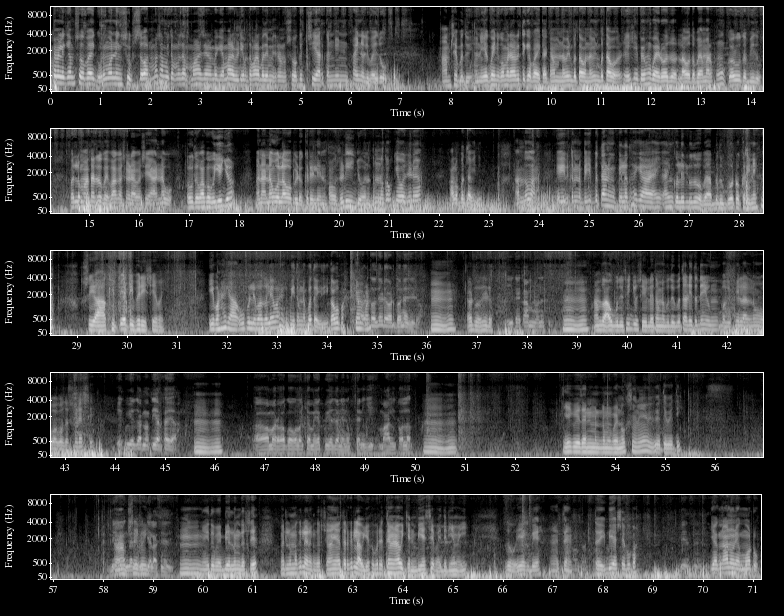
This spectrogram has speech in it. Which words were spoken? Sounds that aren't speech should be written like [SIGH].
Family કેમ છો ભાઈ? ગુડ મોર્નિંગ શુભ સવાર. મજા મજા મજા મહાજન ભાઈ. અમારા વિડીયોમાં તમારા બધા મિત્રોનું સ્વાગત છે યાર કન્ટિન્યુ ફાઇનલી ભાઈ જો આમ છે બધું અને એક ભાઈની કોમેન્ટ આવી હતી કે ભાઈ, કાંઈક આમ નવીન બતાવો નવીન બતાવો. રેસીપી હું, ભાઈ રોજ રોજ લાવો તો ભાઈ, અમારે શું કરવું તો બીજું? મતલબ માતા તો ભાઈ વાઘા ચડાવે છે. આ નવો કહું તો વાઘો વહી ગયો અને આ નવો લાવો પીડો કરી લઈને. ભાવ ચડી ગયો. અને તમને કહું કેવો એમ? હાલો, બતાવી દઉં. આમ દઉં આમ. એ તમને પછી બતાવ્યું પહેલાં થાય કે આ આંકલ એટલું દો ભાઈ, આ બધું ગોટો કરી નાખ્યું. સી આ આખી પેટી ભરી છે ભાઈ. એ પણ હે કે આ ઉપરલી ભાગ લેવા ને ભાઈ તમને બતાવી દઈ કા બાપા કેમ પણ? અડધો જડ્યો અડધો ને જડ્યો હમ અડધો જડ્યો એ કઈ કામનો નથી. હમ આમ તો આવું બધું થઈ ગયું છે એટલે તમને બધું બતાડી તો દઈ હું. બાકી ફિલહાલ નવો વાગો તો છેડે છે. એકવીસ હજાર નો તૈયાર થયા. હમ હમ. અમારો વાગો ઓલો છે અમે એકવીસ હજારની નુકસાની ગઈ માલ તો અલગ. હમ હમ. હજારની મતલબ ભાઈ નુકસાન એવી વેતી વેતી બે આમ લંગરે છે ભાઈ. વિકેલા છે હજી. હમ એ તો ભાઈ બે લંગર છે. મતલબમાં કેટલા લંગર છે? અહીંયા અત્યારે કેટલા આવી ગયા? ખબર છે? ત્રણ આવી ગયા ને બે છે ભાઈ દરિયામાં જો એક બે ત્રણ. તો એ બે છે પપ્પા. એક નાનું ને એક મોટું.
